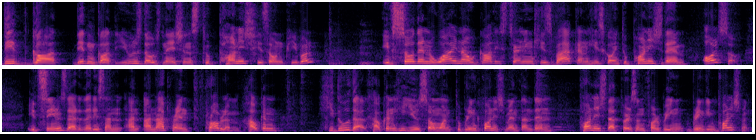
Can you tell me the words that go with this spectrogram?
Did God, didn't God use those nations to punish His own people? If so, then why now God is turning His back and He's going to punish them also? It seems that there is an, an, an apparent problem. How can he do that? How can he use someone to bring punishment and then punish that person for bring, bringing punishment?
